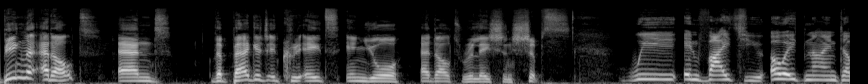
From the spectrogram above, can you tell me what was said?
Being the adult and the baggage it creates in your adult relationships we invite you 089 your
